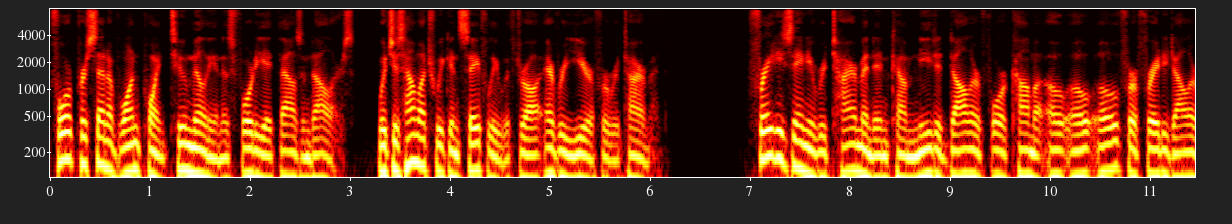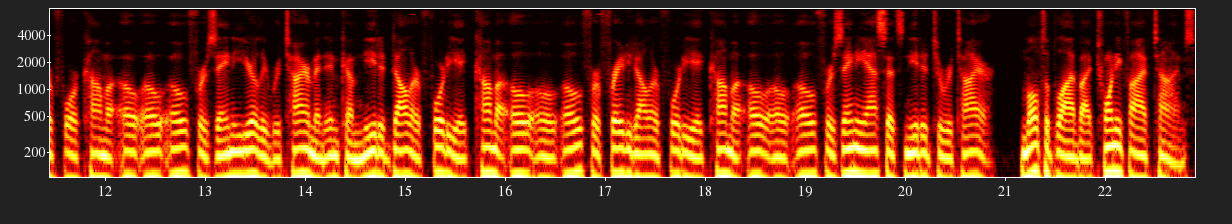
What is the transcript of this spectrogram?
4% of $1.2 million is $48,000, which is how much we can safely withdraw every year for retirement. Frady Zany retirement income needed $4,000 for Frady $4,000 for Zany yearly retirement income needed $48,000 for Frady $48,000 for Zany assets needed to retire, multiply by 25 times,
